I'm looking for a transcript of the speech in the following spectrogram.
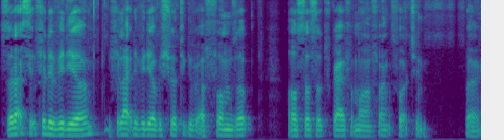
So that's it for the video. If you like the video, be sure to give it a thumbs up. Also subscribe for more. Thanks for watching. Bye.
